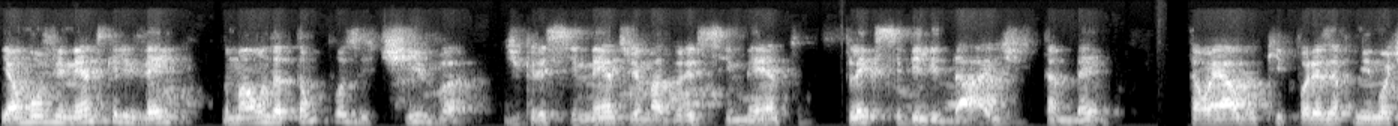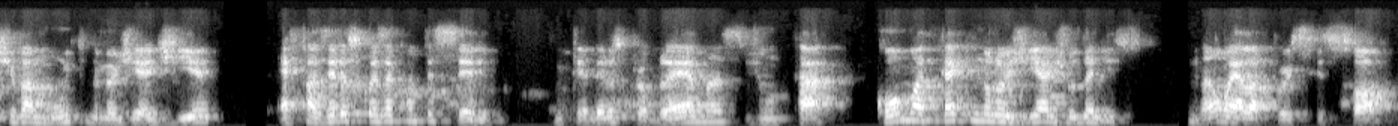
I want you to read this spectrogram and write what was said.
E é um movimento que ele vem numa onda tão positiva de crescimento, de amadurecimento, flexibilidade também. Então é algo que, por exemplo, me motiva muito no meu dia a dia, é fazer as coisas acontecerem, entender os problemas, juntar como a tecnologia ajuda nisso. Não ela por si só,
